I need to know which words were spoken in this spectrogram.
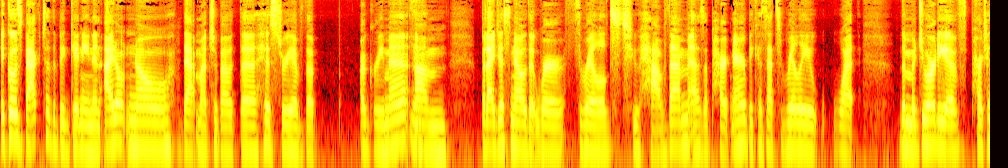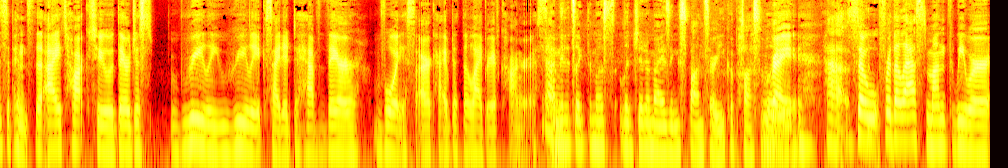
It goes back to the beginning, and I don't know that much about the history of the agreement. Um, but I just know that we're thrilled to have them as a partner because that's really what the majority of participants that I talk to, they're just really, really excited to have their voice archived at the Library of Congress. yeah, I mean, it's like the most legitimizing sponsor you could possibly Right. have. So for the last month, we were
